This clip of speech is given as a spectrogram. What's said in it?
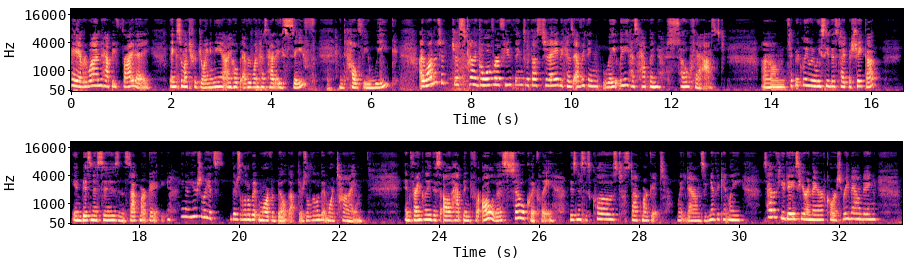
Hey everyone, happy Friday. Thanks so much for joining me. I hope everyone has had a safe and healthy week. I wanted to just kind of go over a few things with us today because everything lately has happened so fast. Um, typically when we see this type of shakeup in businesses and the stock market, you know, usually it's there's a little bit more of a buildup. There's a little bit more time. And frankly, this all happened for all of us so quickly. Businesses closed, stock market went down significantly. It's had a few days here and there, of course, rebounding,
